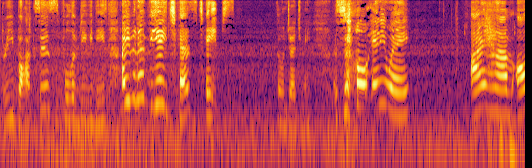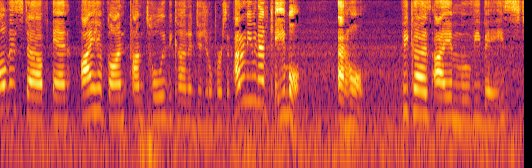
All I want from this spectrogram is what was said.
three boxes full of DVDs. I even have VHS tapes. Don't judge me. So, anyway, I have all this stuff and I have gone, I'm totally become a digital person. I don't even have cable at home because I am movie based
